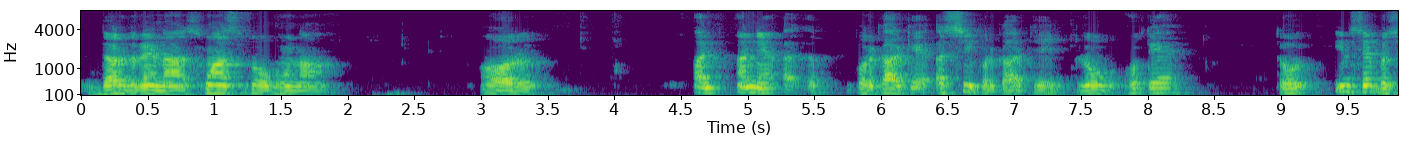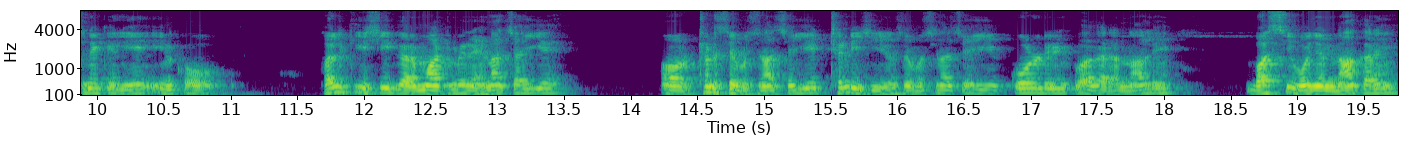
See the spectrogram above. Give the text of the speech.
दर्द रहना, श्वास रोग होना और अन्य प्रकार के, अस्सी प्रकार के रोग होते हैं। तो इनसे बचने के लिए इनको हल्की सी गर्माहट में रहना चाहिए और ठंड से बचना चाहिए, ठंडी चीज़ों से बचना चाहिए। कोल्ड ड्रिंक वगैरह ना लें। बासी भोजन ना करें।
